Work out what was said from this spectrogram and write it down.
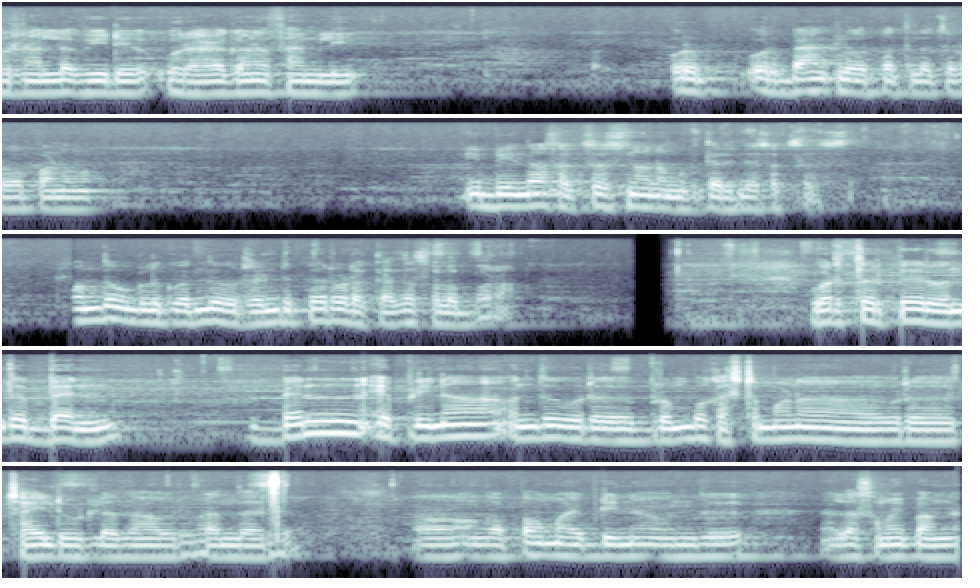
ஒரு நல்ல வீடு ஒரு அழகான ஃபேமிலி ஒரு ஒரு பேங்க்கில் ஒரு பத்து லட்ச ரூபா பணம். இப்படின்னு தான் சக்ஸஸ்னால் நமக்கு தெரிஞ்ச சக்ஸஸ் வந்து உங்களுக்கு வந்து ஒரு ரெண்டு பேரோட கதை சொல்ல போகிறான் ஒருத்தர் பேர் வந்து பென். பென் எப்படின்னா வந்து ஒரு ரொம்ப கஷ்டமான ஒரு சைல்டுஹுட்டில் தான் அவர் வளர்ந்தார். அவங்க அப்பா அம்மா எப்படின்னா வந்து நல்லா சமைப்பாங்க.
